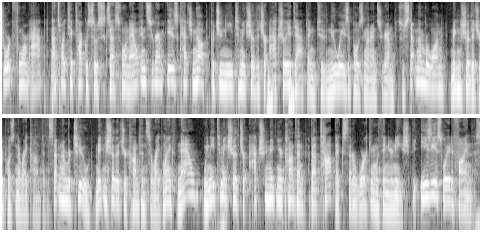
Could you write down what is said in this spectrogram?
short form app. That's why TikTok was so successful. Now Instagram is catching up, but you need to make sure that you're actually adapting to the new ways of posting on Instagram. So step number one, making sure that you're posting the right content. Step number two, making sure that your content's the right length. Now we need to make sure that you're actually making your content about topics that are working within your niche. The easiest way to find this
